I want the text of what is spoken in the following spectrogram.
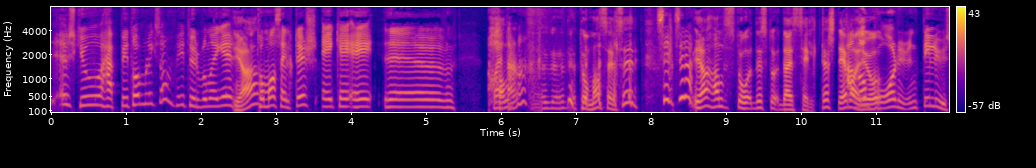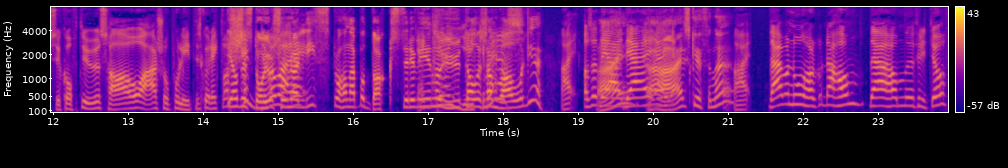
jeg husker jo Happy Tom, liksom, i Turboneger. Ja. Thomas Helters, aka eh, Hva heter han, da? Thomas Seltzer? Seltzer, ja! Ja, han står det, stå, det er Selters, det Ja, var jo Han går rundt i lusekofte i USA og er så politisk korrekt. Hva Ja, det står jo være- journalist, og han er på Dagsrevyen og uttaler seg om valget! Nei, altså, det er, det er, det er skuffende. Nei. Det er hardcore. Det er han. Det er han eh, Fridtjof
